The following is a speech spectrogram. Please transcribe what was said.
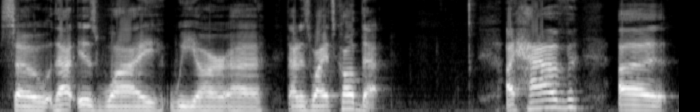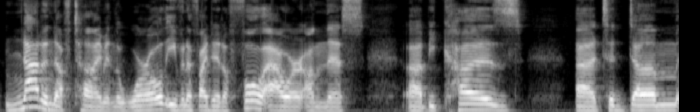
So that is why we are. Uh, that is why it's called that. I have uh, not enough time in the world, even if I did a full hour on this, uh, because uh, dumb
